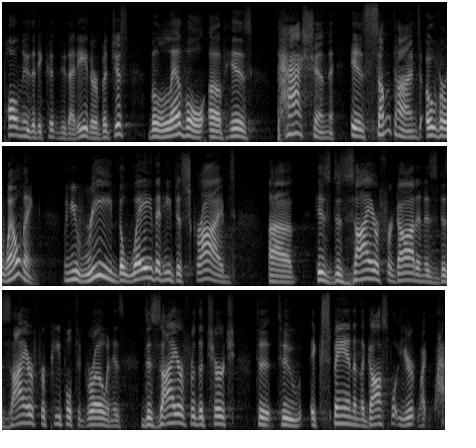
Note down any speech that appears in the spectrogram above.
Paul knew that he couldn't do that either, but just the level of his passion is sometimes overwhelming. When you read the way that he describes uh, his desire for God and his desire for people to grow and his desire for the church to, to expand and the gospel, you're like, wow,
